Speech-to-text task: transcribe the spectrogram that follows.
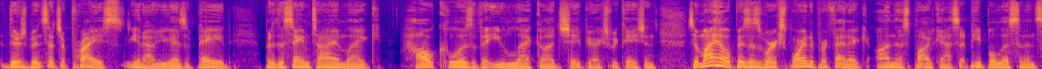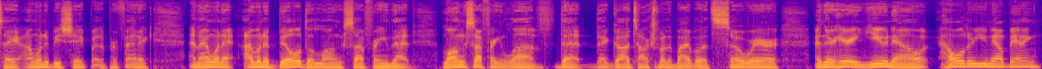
there's been such a price, you know, you guys have paid. But at the same time, like, how cool is it that you let God shape your expectations? So my hope is as we're exploring the prophetic on this podcast that people listen and say, I want to be shaped by the prophetic and I want to I want to build a long suffering, that long suffering love that that God talks about in the Bible that's so rare. And they're hearing you now. How old are you now, Banning?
